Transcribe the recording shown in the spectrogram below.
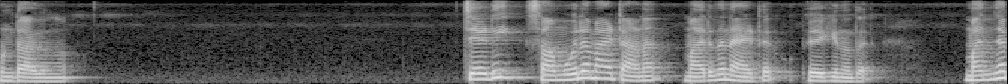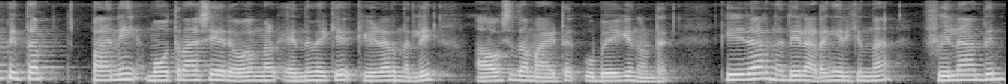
ഉണ്ടാകുന്നു. ചെടി സമൂലമായിട്ടാണ് മരുന്നിനായിട്ട് ഉപയോഗിക്കുന്നത്. മഞ്ഞപ്പിത്തം പനി മൂത്രാശയ രോഗങ്ങൾ എന്നിവയ്ക്ക് കീഴാർ നെല്ലി ഔഷധമായിട്ട് ഉപയോഗിക്കുന്നുണ്ട്. കീഴാർ നെല്ലിയിൽ അടങ്ങിയിരിക്കുന്ന ഫിലാന്തിൻ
